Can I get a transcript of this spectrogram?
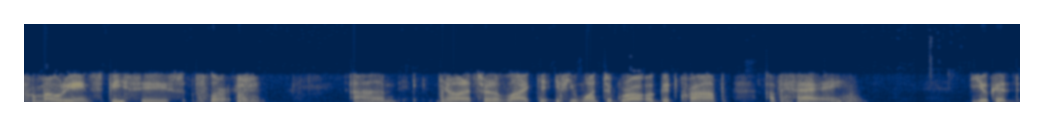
promoting species flourish. Um, you know, and it's sort of like if you want to grow a good crop of hay, you could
